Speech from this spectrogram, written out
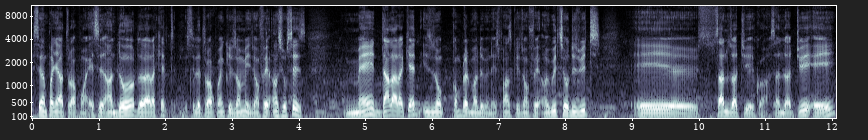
c'est un panier à 3 points. Et c'est en dehors de la raquette, c'est les 3 points qu'ils ont mis. Ils ont fait 1 sur 16. Mais dans la raquette, ils ont complètement dominé. Je pense qu'ils ont fait un 8 sur 18 et euh, ça nous a tués. Quoi. Ça nous a et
